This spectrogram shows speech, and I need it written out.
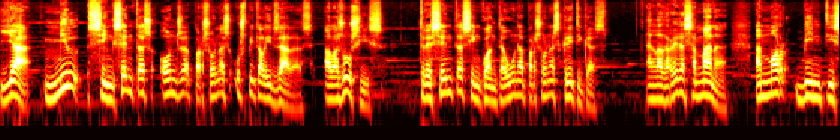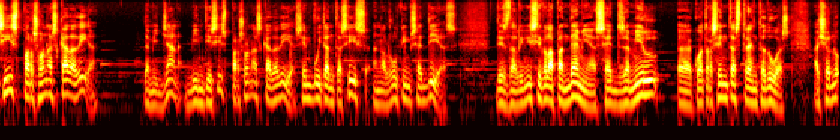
hi ha 1.511 persones hospitalitzades. A les UCIs, 351 persones crítiques. En la darrera setmana han mort 26 persones cada dia de mitjana, 26 persones cada dia, 186 en els últims 7 dies. Des de l'inici de la pandèmia, 16.432. Això no,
